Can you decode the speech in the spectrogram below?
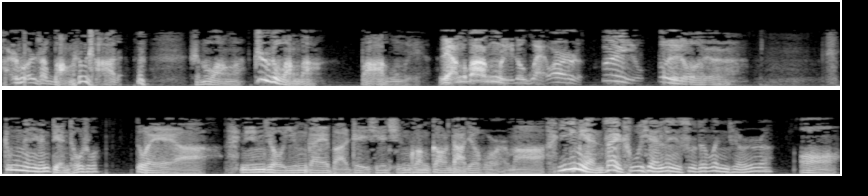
还是说是在网上查的？哼，什么网啊？蜘蛛网吧？”八公里，两个八公里都拐弯了。哎呦，哎呦！中年人点头说：“对呀，您就应该把这些情况告诉大家伙嘛，以免再出现类似的问题啊。”哦，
